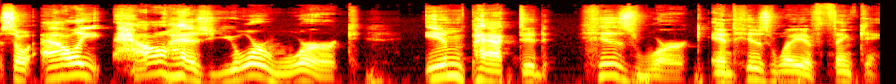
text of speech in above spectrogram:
So, ali how has your work impacted his work and his way of thinking?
